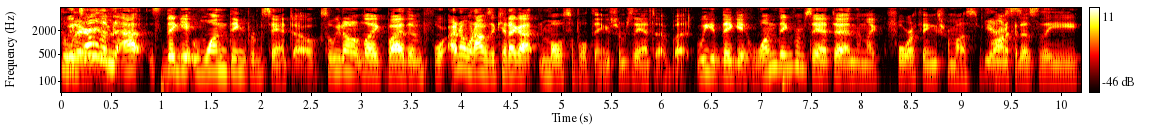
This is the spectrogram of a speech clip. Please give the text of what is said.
We tell them ask, they get one thing from Santa, so we don't like buy them four. I know when I was a kid, I got multiple things from Santa, but we they get one thing from Santa and then like four things from us. Yes. Veronica does the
